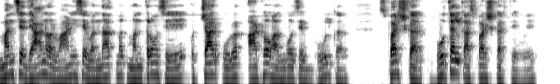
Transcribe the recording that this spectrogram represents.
मन से ध्यान और वाणी से वंदात्मक मंत्रों से उच्चार पूर्वक आठों अंगों से भूल कर स्पर्श कर, भूतल का स्पर्श करते हुए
